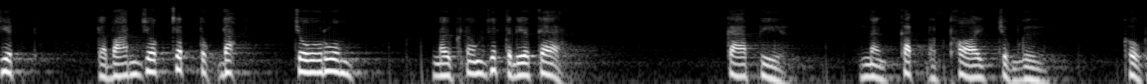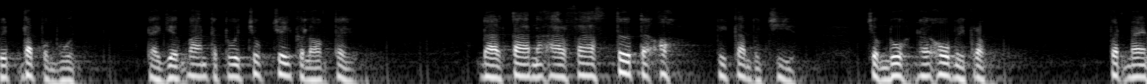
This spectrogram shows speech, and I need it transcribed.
ជាតិដែលបានយកចិត្តទុកដាក់ចូលរួម នៅក្នុងយុទ្ធនាការការពារនិងកាត់បន្ថយជំងឺ COVID-19 ដែលយើងបានទទួលជោគជ័យកន្លងទៅ Delta និង Alpha ស្ទើរតែអស់ពីកម្ពុជា ជំនួសដោយអូមីក្រុងពិតមែន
